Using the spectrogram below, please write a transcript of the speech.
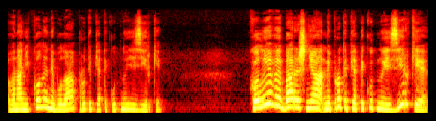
вона ніколи не була проти п'ятикутної зірки. Коли ви, баришня, не проти п'ятикутної зірки,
